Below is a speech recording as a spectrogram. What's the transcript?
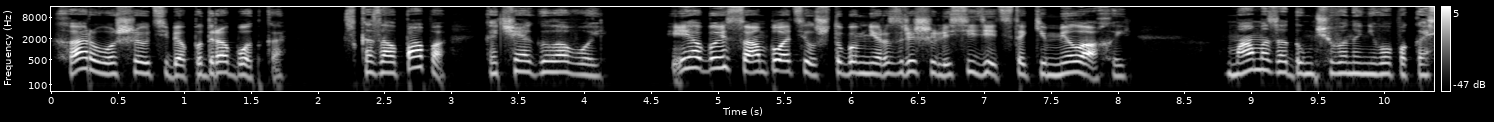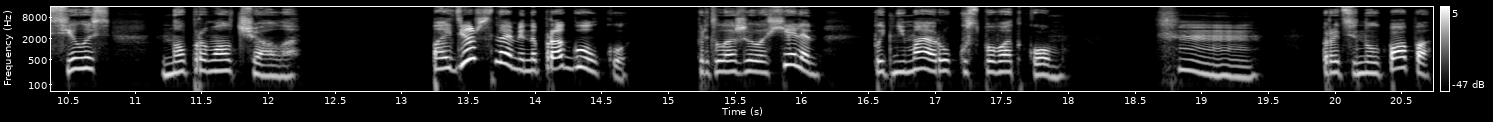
«Хорошая у тебя подработка», — сказал папа, качая головой. Я бы и сам платил, чтобы мне разрешили сидеть с таким милахой». Мама задумчиво на него покосилась, но промолчала. «Пойдешь с нами на прогулку?» — предложила Хелен, поднимая руку с поводком. «Хм...» — протянул папа,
